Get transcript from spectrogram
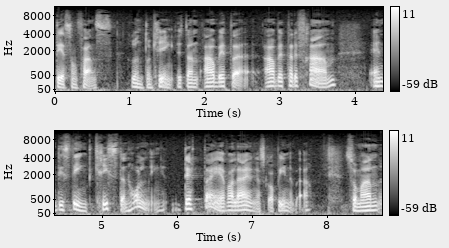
det som fanns runt omkring utan arbeta, arbetade fram en distinkt kristen hållning. Detta är vad lärjungaskap innebär. Så man,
